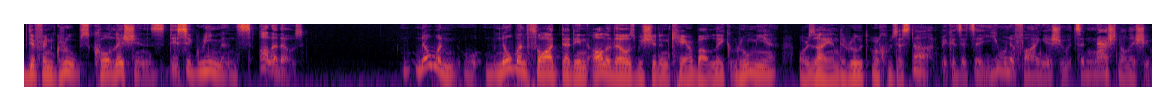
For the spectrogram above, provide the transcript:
different groups, coalitions, disagreements, all of those. no one no one thought that in all of those we shouldn't care about Lake Urmia or Zayandeh Rud or Khuzestan because it's a unifying issue. It's a national issue.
